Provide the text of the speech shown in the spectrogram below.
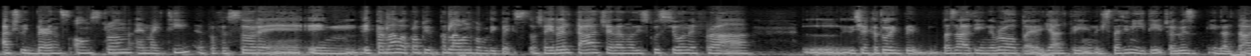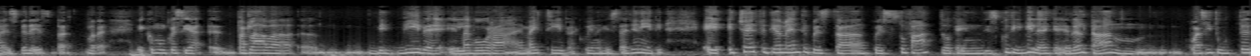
actually Burns Armstrong, MIT, professore, e, e, e proprio, parlavano proprio di questo. Cioè in realtà c'era una discussione fra ricercatori basati in Europa e gli altri negli Stati Uniti, cioè lui in realtà è svedese, vabbè, e comunque si eh, parlava, eh, vive e lavora a MIT, per cui negli Stati Uniti, e, e c'è effettivamente questa, questo fatto che è indiscutibile, che in realtà quasi tutte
